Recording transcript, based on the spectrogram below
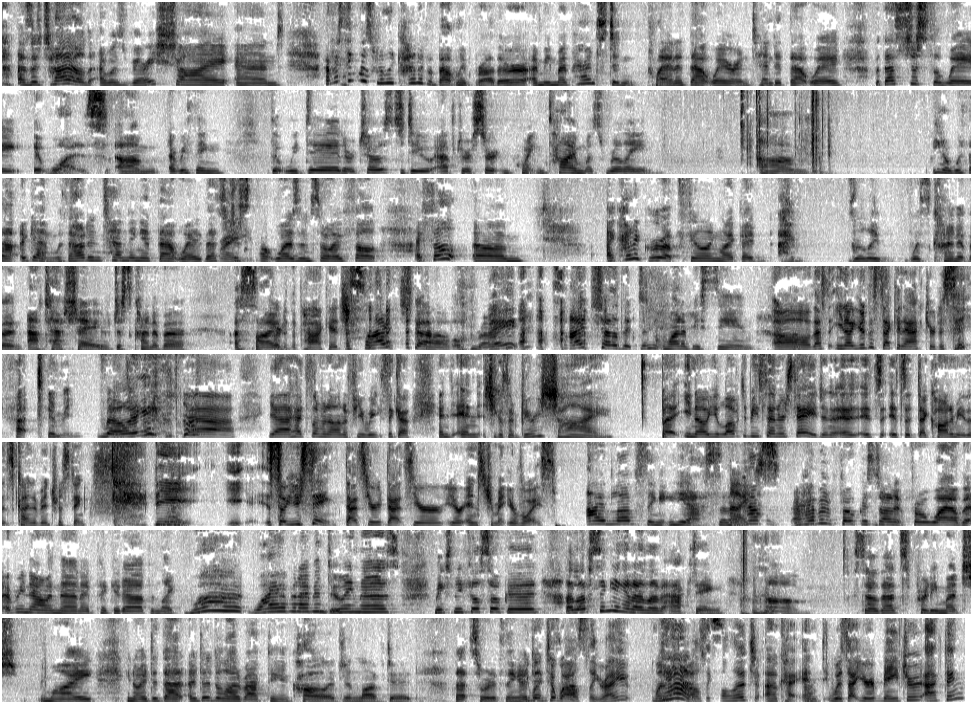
as a child, I was very shy, and everything was really kind of about my brother. I mean, my parents didn't plan it that way or intend it that way, but that's just the way it was. Um, everything that we did or chose to do after a certain point in time was really you know without again without intending it that way that's Right. just how it was and so i felt i felt um i kind of grew up feeling like i i really was kind of an attache just kind of a a side Part of the package. a sideshow right sideshow that didn't want to be seen Oh, that's you know you're the second actor to say that to me. really yeah, yeah. I had someone on a few weeks ago, and and she goes, "I'm very shy." But you know, you love to be center stage, and it's it's a dichotomy that's kind of interesting. The so you sing. That's your that's your your instrument, your voice. I love singing, yes, and I haven't I haven't focused on it for a while, but every now and then I pick it up and like, what? Why haven't I been doing this? Makes me feel so good. I love singing and I love acting. Mm-hmm. Um, so that's pretty much my, you know, I did that. I did a lot of acting in college and loved it. That sort of thing. I went to Wellesley, right? Went to Yes. Wellesley College. Okay, and was that your major acting?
